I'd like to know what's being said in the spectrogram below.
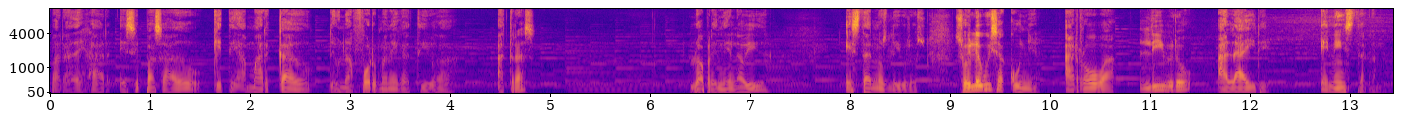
para dejar ese pasado que te ha marcado de una forma negativa atrás? Lo aprendí en la vida. Está en los libros. Soy Lewis Acuña, arroba libro al aire en Instagram.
